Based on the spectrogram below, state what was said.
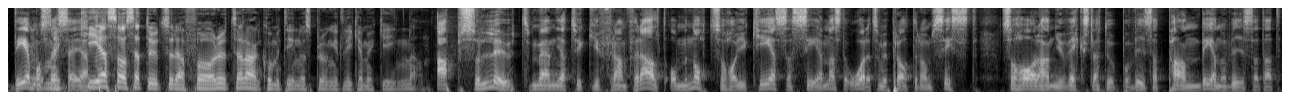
det måste men jag säga, Chiesa har sett ut sådär förut, sen har han kommit in och sprungit lika mycket innan. absolut, men jag tycker ju framförallt om något så har ju Kesa senaste året, som vi pratade om sist, så har han ju växlat upp och visat pannben och visat att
